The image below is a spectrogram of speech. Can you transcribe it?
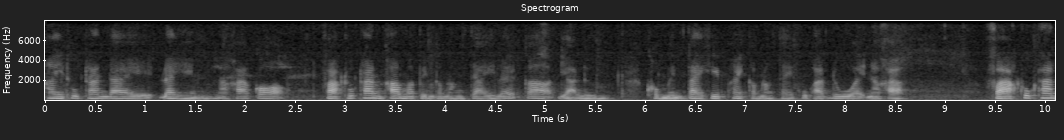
ให้ทุกท่านได้ได้เห็นนะคะ ก็ฝากทุกท่านเข้ามาเป็นกำลังใจและก็อย่าลืมคอมเมนต์ใต้คลิปให้กำลังใจครูพัฒด้วยนะคะ ฝากทุกท่าน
